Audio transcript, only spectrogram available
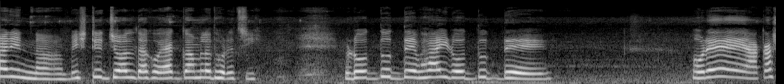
আরে না বৃষ্টির জল দেখো এক গামলা ধরেছি। রোদ্দুর দে ভাই রোদ্দুর দে। ওরে আকাশ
